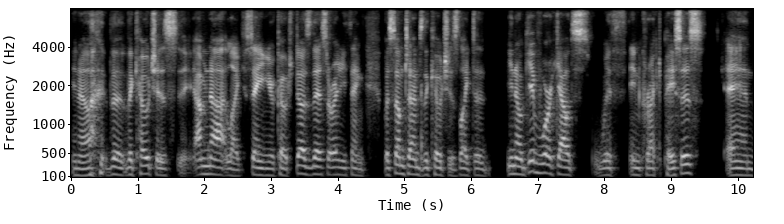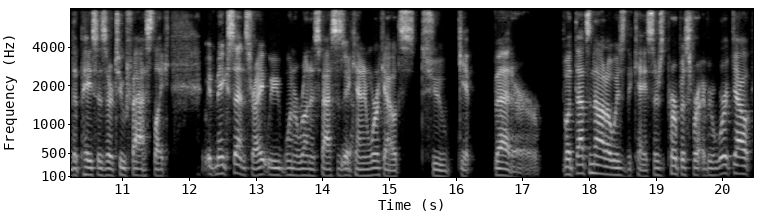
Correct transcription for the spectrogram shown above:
You know the the coaches i'm not like saying your coach does this or anything but sometimes the coaches like to you know give workouts with incorrect paces and the paces are too fast. Like it makes sense right? We want to run as fast as yeah. we can in workouts to get better but that's not always the case. There's purpose for every workout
